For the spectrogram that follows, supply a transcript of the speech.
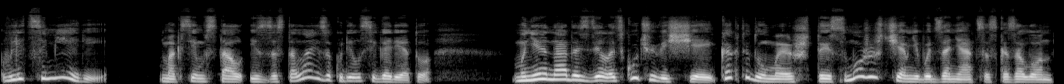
в лицемерии. Максим встал из-за стола и закурил сигарету. «Мне надо сделать кучу вещей. Как ты думаешь, ты сможешь чем-нибудь заняться?» — сказал он.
